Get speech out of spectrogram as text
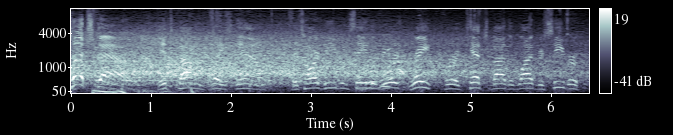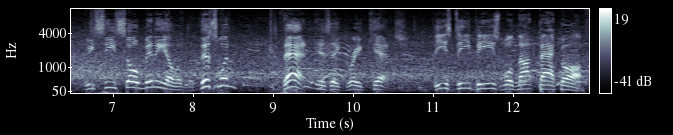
Touchdown. It's commonplace now. It's hard to even say the word great for a catch by the wide receiver. We see so many of them. But this one, that is a great catch. These DBs will not back off.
